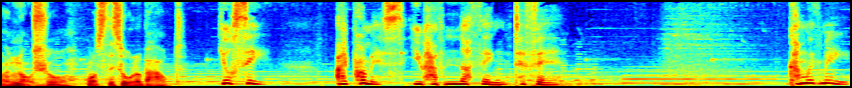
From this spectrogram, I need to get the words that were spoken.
I'm not sure. What's this all about? You'll see. I promise you have nothing to fear. Come with me.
